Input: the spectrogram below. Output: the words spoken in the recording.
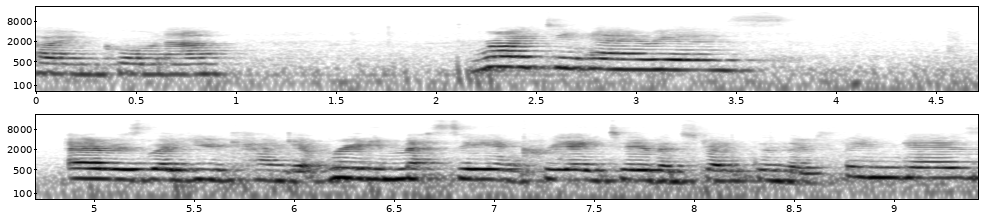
home corner. Writing areas, areas where you can get really messy and creative and strengthen those fingers.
